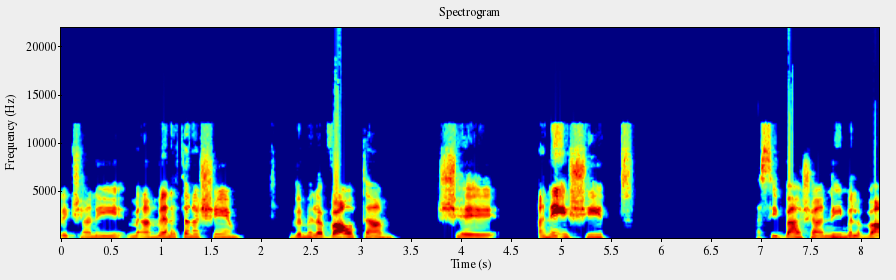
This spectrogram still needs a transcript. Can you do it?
וכשאני מאמנת אנשים ומלווה אותם, שאני אישית, הסיבה שאני מלווה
